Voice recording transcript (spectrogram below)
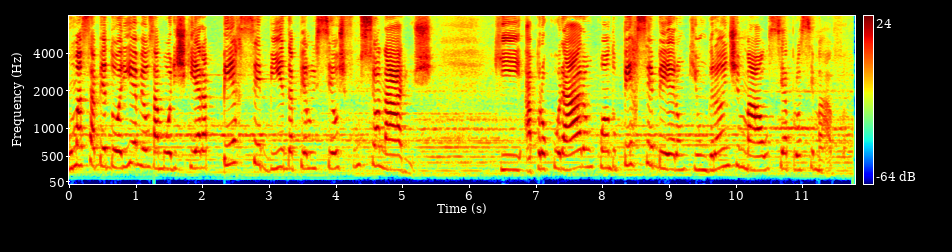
Uma sabedoria, meus amores, que era percebida pelos seus funcionários que a procuraram quando perceberam que um grande mal se aproximava.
